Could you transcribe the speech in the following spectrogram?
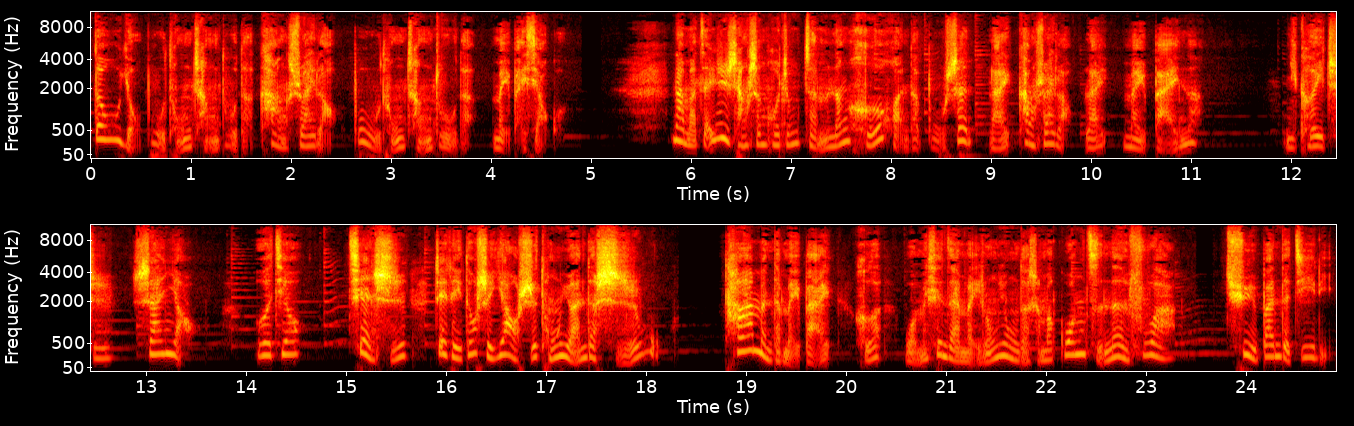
都有不同程度的抗衰老、不同程度的美白效果。那么在日常生活中，怎么能和缓的补肾来抗衰老、来美白呢？你可以吃山药、阿胶。芡实这类都是药食同源的食物，它们的美白和我们现在美容用的什么光子嫩肤啊、祛斑的机理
